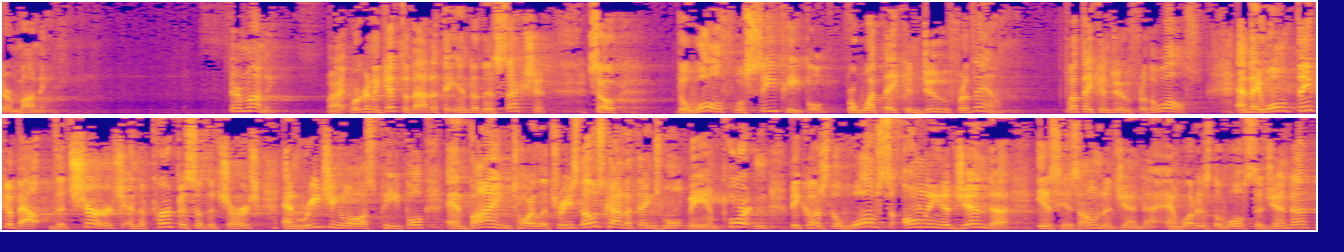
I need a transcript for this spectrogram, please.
Their money. Their money. Right? We're going to get to that at the end of this section. So the wolf will see people for what they can do for them. What they can do for the wolf. And they won't think about the church and the purpose of the church and reaching lost people and buying toiletries. Those kind of things won't be important because the wolf's only agenda is his own agenda. And what is the wolf's agenda?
